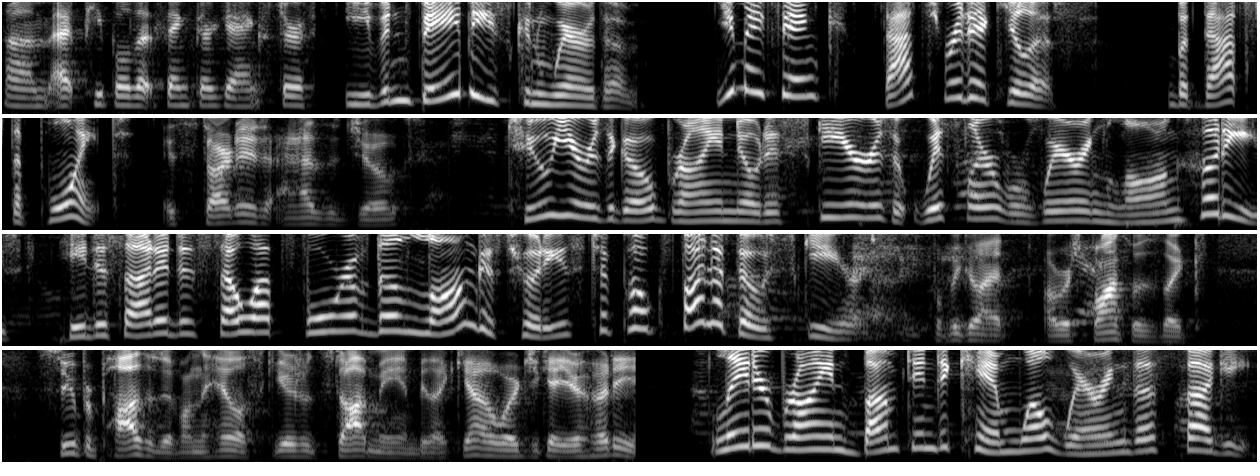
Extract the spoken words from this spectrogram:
um, at people that think they're gangster. Even babies can wear them. You may think that's ridiculous, but that's the point. It started as a joke. Two years ago, Brian noticed skiers at Whistler were wearing long hoodies. He decided to sew up four of the longest hoodies to poke fun at those skiers. But we got our response was like super positive on the hill. Skiers would stop me and be like, "Yo, where'd you get your hoodie?" Later, Brian bumped into Kim while wearing the Thuggie.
